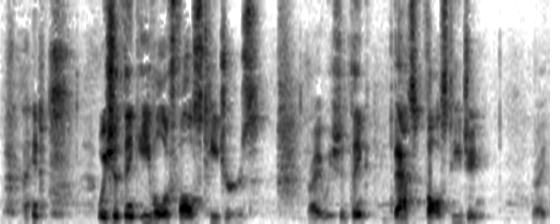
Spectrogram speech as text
right? We should think evil of false teachers, right? We should think that's false teaching, right?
